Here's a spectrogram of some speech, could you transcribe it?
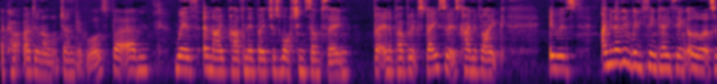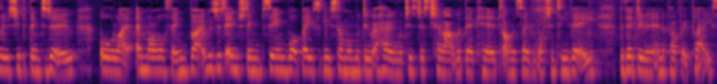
I can't. I don't know what gender it was, but um, with an iPad, and they're both just watching something, but in a public space. So it's kind of like it was. I mean, I didn't really think anything. Oh, that's a really stupid thing to do, or like a moral thing. But it was just interesting seeing what basically someone would do at home, which is just chill out with their kid on the sofa watching TV. But they're doing it in a public place.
